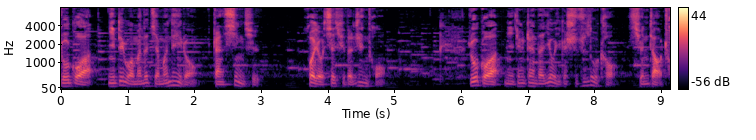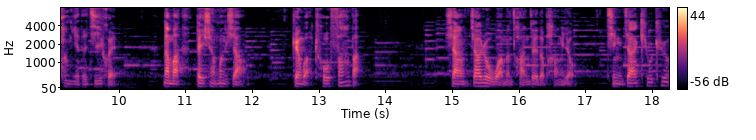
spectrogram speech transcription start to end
如果你对我们的节目内容感兴趣，或有些许的认同，如果你正站在又一个十字路口寻找创业的机会，那么背上梦想，跟我出发吧！想加入我们团队的朋友，请加 QQ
